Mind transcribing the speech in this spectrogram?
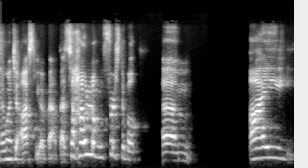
I want to ask you about that. So, how long, first of all, um, I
